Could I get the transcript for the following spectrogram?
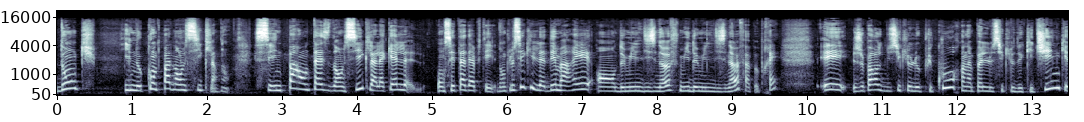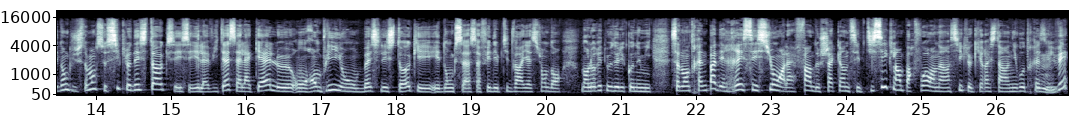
Donc, il ne compte pas dans le cycle. C'est une parenthèse dans le cycle à laquelle on s'est adapté. Donc le cycle, il a démarré en 2019, mi-2019 à peu près. Et je parle du cycle le plus court, qu'on appelle le cycle de Kitchen, qui est donc justement ce cycle des stocks. C'est la vitesse à laquelle euh, on remplit, on baisse les stocks, et, donc ça, ça fait des petites variations dans, dans le rythme de l'économie. Ça n'entraîne pas des récessions à la fin de chacun de ces petits cycles. Hein. Parfois, on a un cycle qui reste à un niveau très mmh. élevé,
